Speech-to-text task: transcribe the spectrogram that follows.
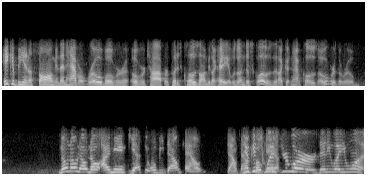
he could be in a thong and then have a robe over over top, or put his clothes on, and be like, "Hey, it was undisclosed that I couldn't have clothes over the robe." No, no, no, no. I mean, yes, it will be downtown. Downtown you can Spokane. twist your words any way you want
